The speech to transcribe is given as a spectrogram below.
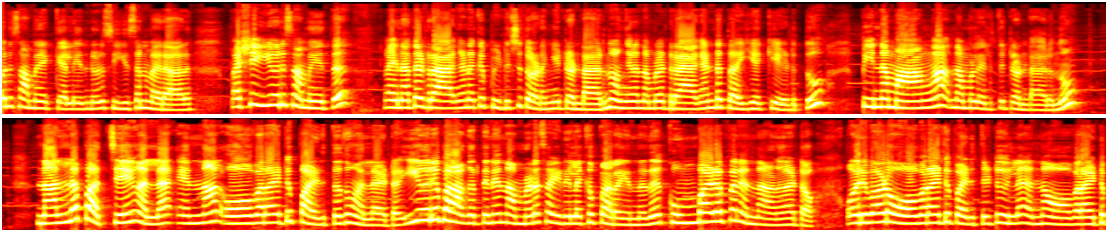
ഒരു സമയമൊക്കെ അല്ലേ ഇതിന്റെ ഒരു സീസൺ വരാറ്. പക്ഷേ ഈ ഒരു സമയത്ത് അതിനകത്ത് ഡ്രാഗണൊക്കെ പിടിച്ച് തുടങ്ങിയിട്ടുണ്ടായിരുന്നു. അങ്ങനെ നമ്മൾ ഡ്രാഗണിന്റെ തൈയൊക്കെ എടുത്തു. പിന്നെ മാങ്ങ നമ്മൾ എടുത്തിട്ടുണ്ടായിരുന്നു. നല്ല പച്ചയും അല്ല എന്നാൽ ഓവറായിട്ട് പഴുത്തതും അല്ല കേട്ടോ. ഈ ഒരു ഭാഗത്തിനെ നമ്മുടെ സൈഡിലൊക്കെ പറയുന്നത് കുമ്പഴപ്പൻ എന്നാണ് കേട്ടോ. ഒരുപാട് ഓവറായിട്ട് പഴുത്തിട്ടുമില്ല. എന്നാൽ ഓവറായിട്ട്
